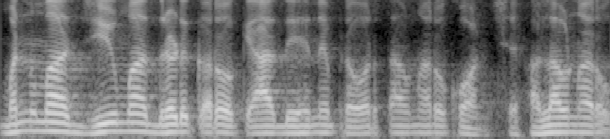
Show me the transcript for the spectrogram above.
મનમાં જીવમાં દ્રઢ કરો કે આ દેહને પ્રવર્તાવનારો કોણ છે? હલાવનારો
